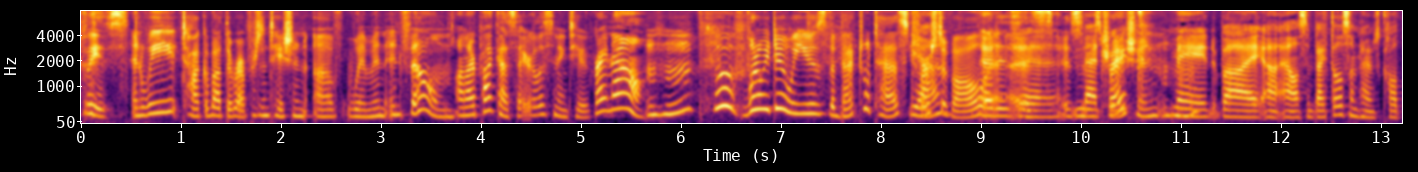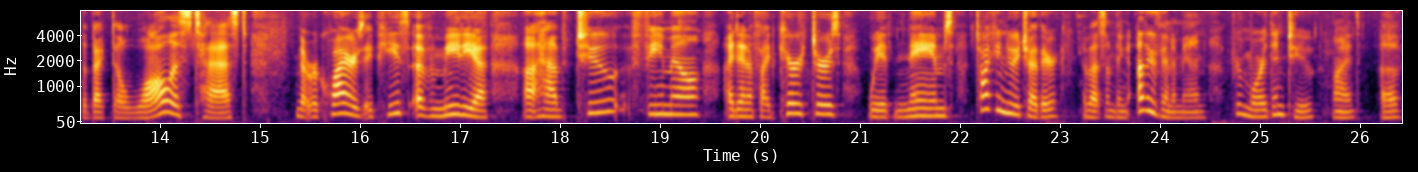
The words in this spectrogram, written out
please. and we talk about the representation of women in film. On our podcast that you're listening to right now. Mm-hmm. What do we do? We use the Bechdel test Yeah, first of all. It is as, a as metric. Mhm. made by uh, Alison Bechdel, sometimes called the Bechdel Wallace test, that requires a piece of media uh, have two female identified characters with names talking to each other about something other than a man for more than two lines of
